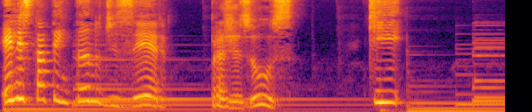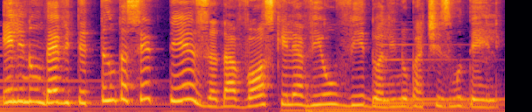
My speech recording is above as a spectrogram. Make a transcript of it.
Ele está tentando dizer para Jesus que ele não deve ter tanta certeza da voz que ele havia ouvido ali no batismo dele.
